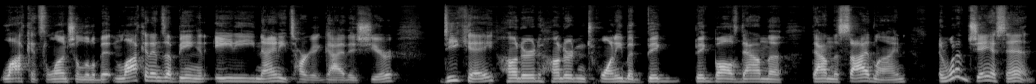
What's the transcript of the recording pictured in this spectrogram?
Lockett's lunch a little bit and Lockett ends up being an 80, 90 target guy this year? DK 100, 120, but big big balls down the down the sideline. And what if JSN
